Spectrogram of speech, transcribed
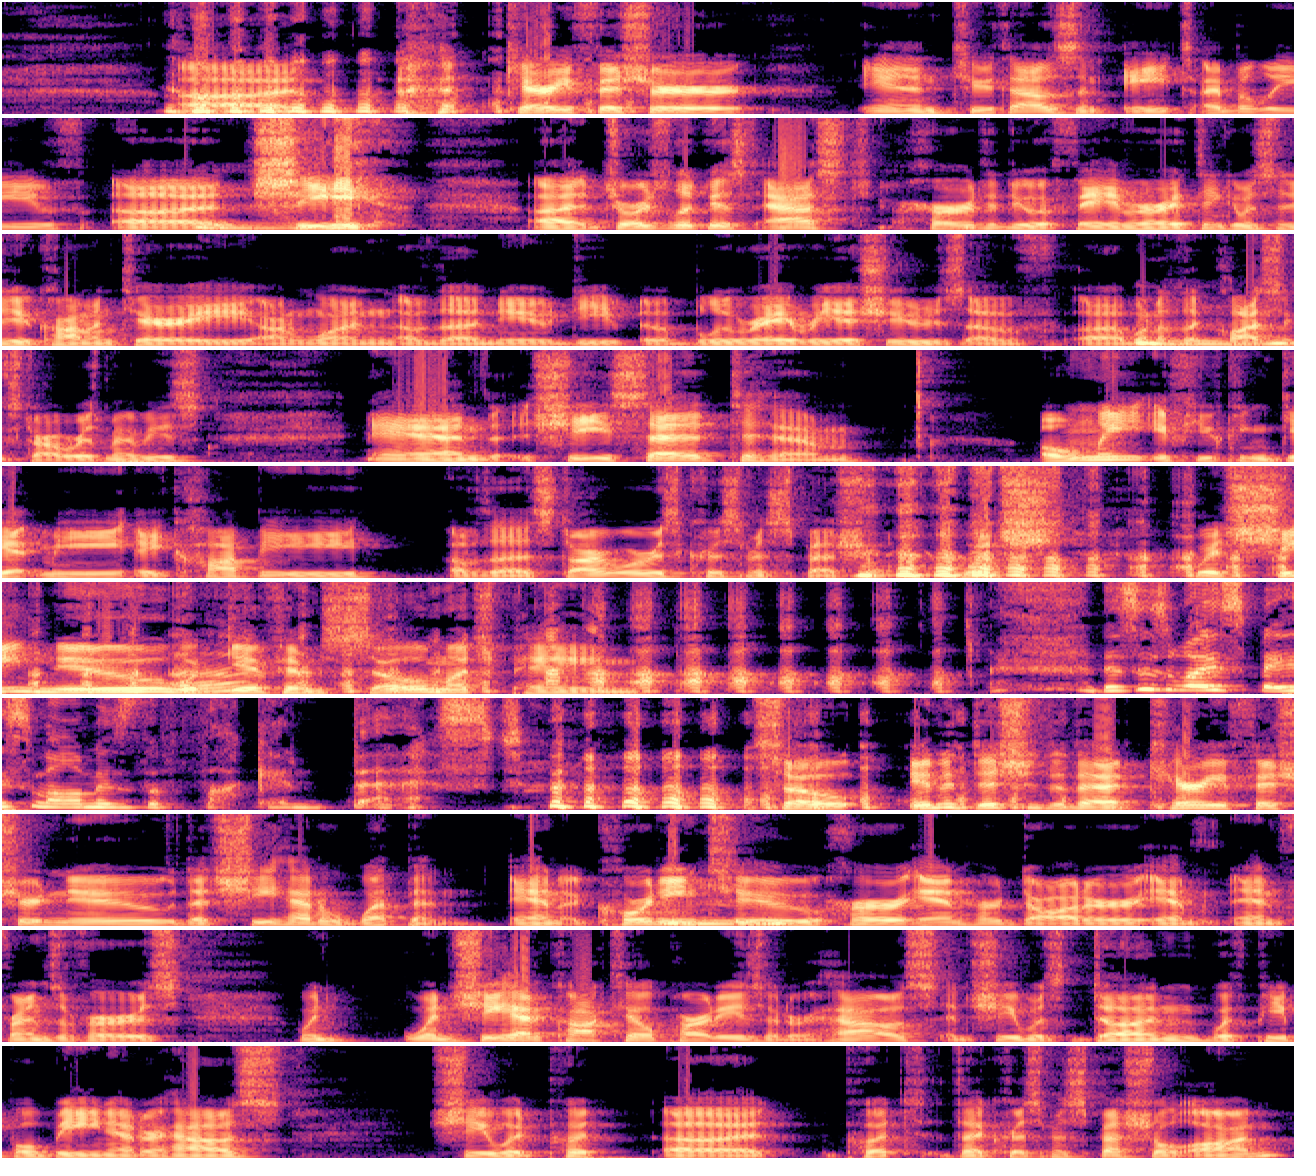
Uh, Carrie Fisher in 2008, I believe. Uh, She. Uh, George Lucas asked her to do a favor. I think it was to do commentary on one of the new D- uh, Blu-ray reissues of uh, one of the classic Star Wars movies, and she said to him, "Only if you can get me a copy of the Star Wars Christmas special," which which she knew would give him so much pain. This is why Space Mom is the fucking best. So, in addition to that, Carrie Fisher knew that she had a weapon, and according to her and her daughter and and friends of hers, when when she had cocktail parties at her house and she was done with people being at her house, she would put uh put the Christmas special on,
